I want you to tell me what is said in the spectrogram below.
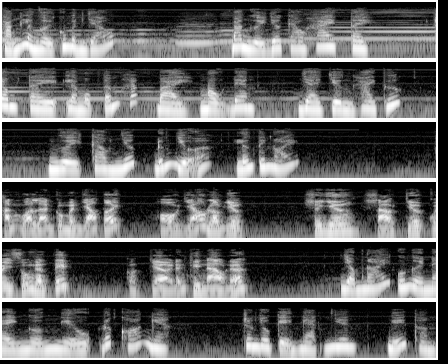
Hẳn là người của mình giáo. Ba người giơ cao hai tay trong tay là một tấm hắc bài màu đen dài chừng hai thước. Người cao nhất đứng giữa lớn tiếng nói. Thánh quả lệnh của minh giáo tới hộ giáo long dương sư dương sao chưa quỳ xuống nghênh tiếp? Còn chờ đến khi nào nữa? Giọng nói của người này ngượng nghịu rất khó nghe. Trương du kiện ngạc nhiên nghĩ thầm.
